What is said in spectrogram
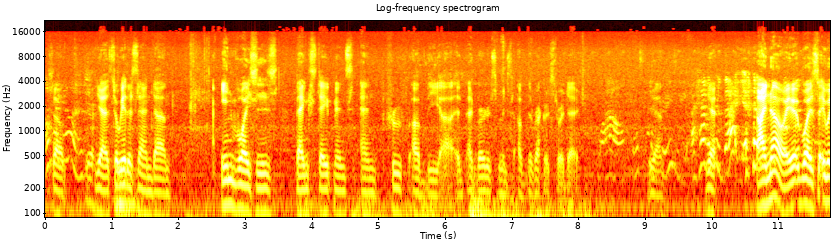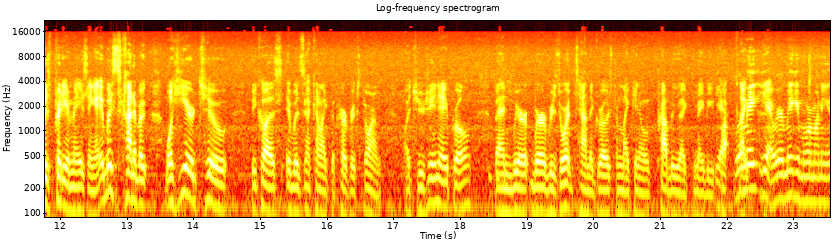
Oh So. Yeah. yeah, so we had to send um, invoices, bank statements, and proof of the uh, advertisements of the record store day. Wow, that's kind Yeah. crazy. I haven't Yeah. heard that yet. I know it was it was pretty amazing. It was kind of a well here too, because it was kind of like the perfect storm. It's usually in April, and we're we're a resort town that grows from like you know probably like maybe Yeah, fi- we're like making yeah, we were making more money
